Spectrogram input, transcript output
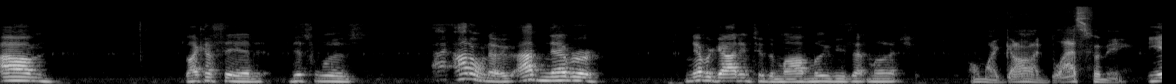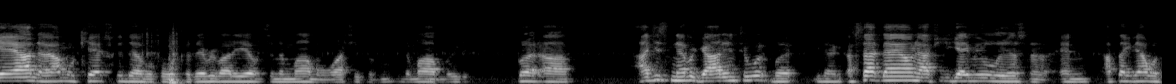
Um, like I said, this was I, I don't know. I've never never got into the mob movies that much. Oh my God, blasphemy! Yeah, I know. I'm gonna catch the devil for it because everybody else in the mama watches the, the mob movie. But uh, I just never got into it. But you know, I sat down after you gave me the list, and, and I think that was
